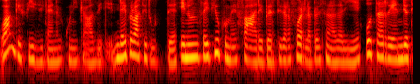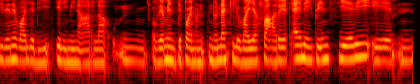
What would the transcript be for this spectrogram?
o anche fisica in alcuni casi, ne hai provate tutte e non sai più come fare per tirare fuori la persona da lì, o ti arrendi o ti viene voglia di eliminarla. Mm, ovviamente poi non, non, è che lo vai a fare, è nei pensieri e mm,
